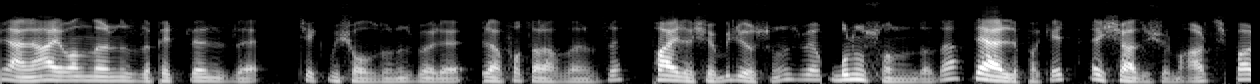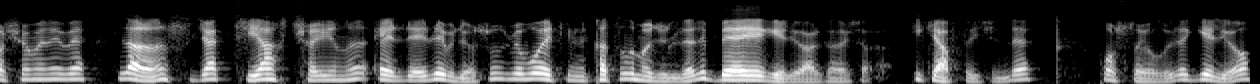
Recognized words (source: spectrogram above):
Yani hayvanlarınızla, petlerinizle çekmiş olduğunuz böyle fotoğraflarınızı paylaşabiliyorsunuz ve bunun sonunda da değerli paket, eşya düşürme artış parşömeni ve Lara'nın sıcak siyah çayını elde edebiliyorsunuz ve bu etkinlik katılım ödülleri B'ye geliyor arkadaşlar. İki hafta içinde posta yoluyla geliyor.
